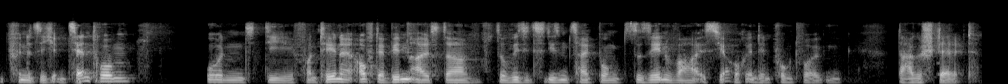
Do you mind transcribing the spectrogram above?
befindet sich im Zentrum. Und die Fontäne auf der Binnenalster, so wie sie zu diesem Zeitpunkt zu sehen war, ist ja auch in den Punktwolken dargestellt.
